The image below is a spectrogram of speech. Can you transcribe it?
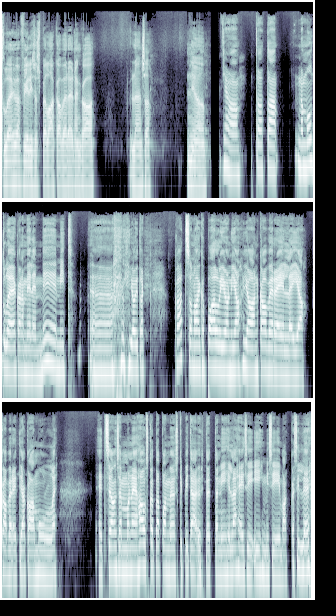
tulee hyvä fiilis, jos pelaa kavereiden kanssa yleensä. Joo. Joo, tota, no mulla tulee ekana mieleen meemit, öö, joita katson aika paljon ja jaan kavereille ja kaverit jakaa mulle – et se on semmoinen hauska tapa myöskin pitää yhteyttä niihin läheisiin ihmisiin, vaikka sille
